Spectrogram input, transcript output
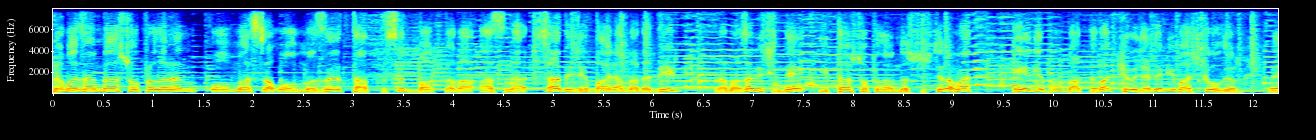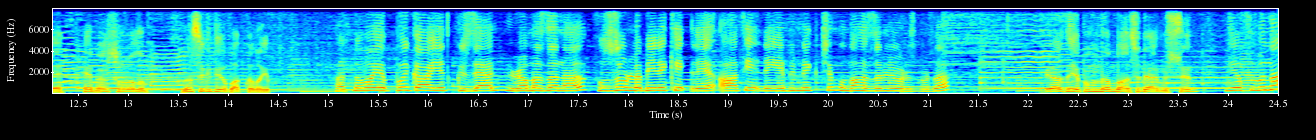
Ramazan'da sofraların olmazsa olmazı tatlısı baklava aslında sadece bayramlarda değil Ramazan içinde iftar sofralarında süsler ama ev yapımı baklava köylerde bir başka oluyor. Ve hemen soralım nasıl gidiyor baklava yap- Baklava yapımı gayet güzel. Ramazana huzurla, bereketle, afiyetle yiyebilmek için bunu hazırlıyoruz burada. Biraz da yapımından bahseder misin? Yapımına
